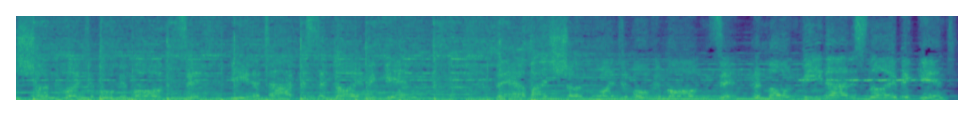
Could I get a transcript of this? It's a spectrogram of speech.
weiß schon heute, wo wir morgen sind. Jeder Tag ist ein Neubeginn. Wer weiß schon heute, wo wir morgen sind, wenn morgen wieder alles neu beginnt.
